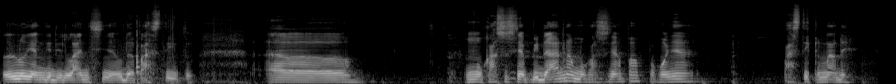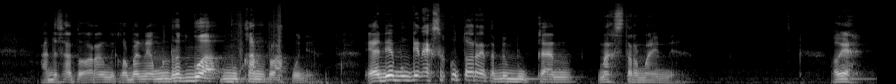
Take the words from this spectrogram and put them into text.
Lu yang jadi lunchnya udah pasti itu. Uh, mau kasusnya pidana mau kasusnya apa pokoknya pasti kena deh. Ada satu orang dikorban yang menurut gua bukan pelakunya. Ya dia mungkin eksekutor ya tapi bukan mastermindnya. Oke. okay.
